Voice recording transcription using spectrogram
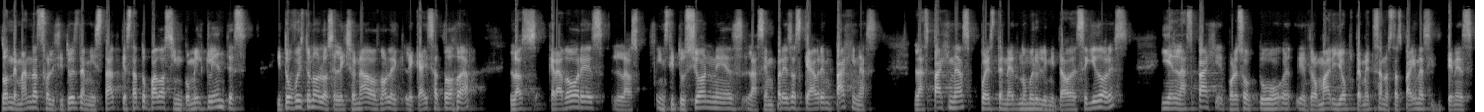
donde mandas solicitudes de amistad que está topado a 5 mil clientes? Y tú fuiste uno de los seleccionados, ¿no? Le, caes a todo dar. Los creadores, las instituciones, las empresas que abren páginas. Las páginas puedes tener número ilimitado de seguidores y en las páginas, por eso tú, entre Omar y yo, te metes a nuestras páginas y tienes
